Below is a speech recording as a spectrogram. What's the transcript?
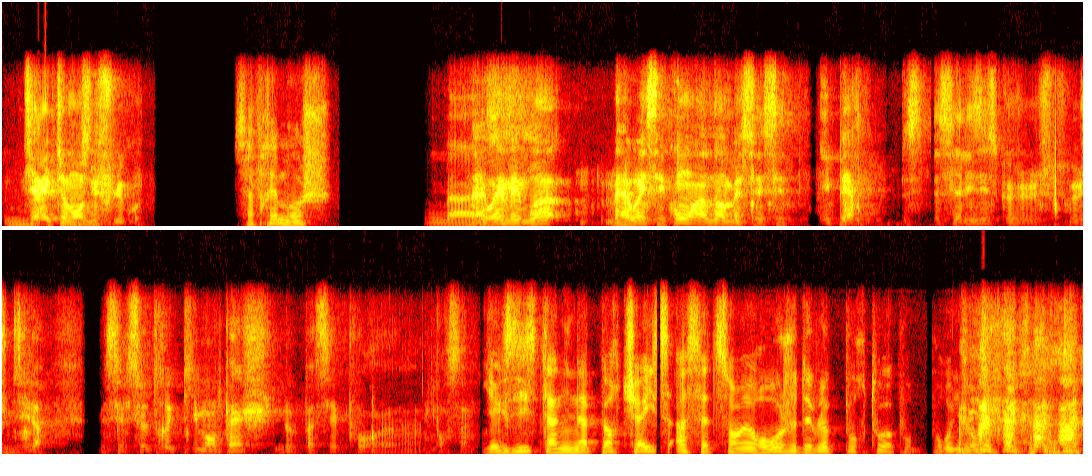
directement du flux, quoi. Ça ferait moche. Bah, Bah ouais, mais moi, bah ouais, c'est con, hein, non, mais c'est hyper spécialisé ce que, je, ce que je dis là. Mais c'est le seul truc qui m'empêche de passer pour, euh, pour ça. Il existe un in-app purchase à 700 euros. Je développe pour toi pour, pour une journée.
